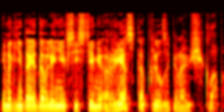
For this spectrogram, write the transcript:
и, нагнетая давление в системе, резко открыл запирающий клапан.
